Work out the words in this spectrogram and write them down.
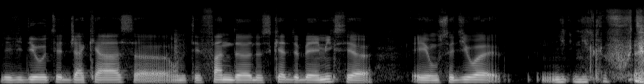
les vidéos de Jackass, euh, on était fans de, de, skate, de BMX, et, euh, et on s'est dit, ouais, nique, le foot.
